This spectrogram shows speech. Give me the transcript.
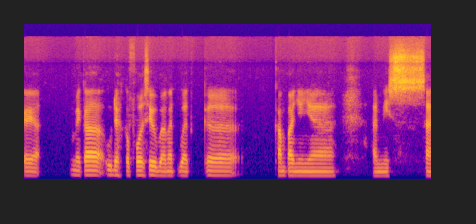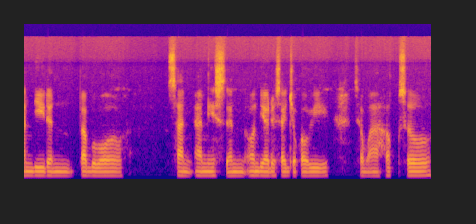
Kayak mereka udah ke banget buat uh, kampanyenya Anies Sandi dan Prabowo San Anies dan on the other side Jokowi sama Ahok. So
